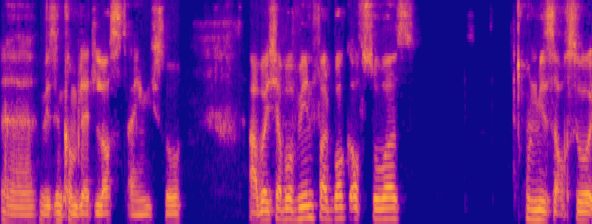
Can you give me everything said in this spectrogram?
äh, wir sind komplett lost eigentlich so. Aber ich habe auf jeden Fall Bock auf sowas. Und mir ist auch so,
